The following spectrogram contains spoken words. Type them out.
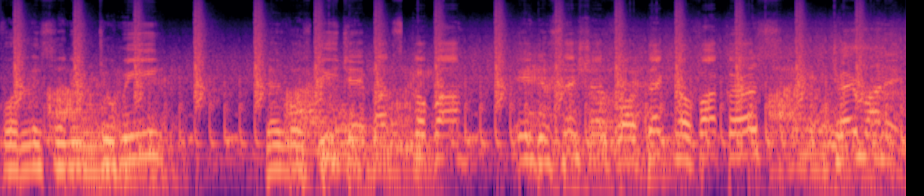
For listening to me. That was DJ Badskoba in the session for Techno Fuckers, Germany.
